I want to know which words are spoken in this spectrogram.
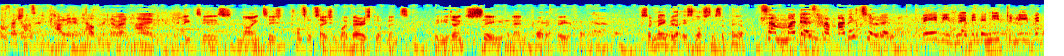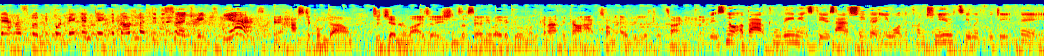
professionals can come in and help them in their own home. 80s, 90s, consultation by various governments, but you don't see an end product, do you, from it? So maybe that it's lost its appeal. Some mothers have other children, babies, maybe they need to leave with their husband before they can take the toddler to the surgery. Yeah. It has to come down to generalisations. That's the only way the government can act. They can't act on every little tiny thing. It's not about convenience for you, it's actually that you want the continuity with the GP.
